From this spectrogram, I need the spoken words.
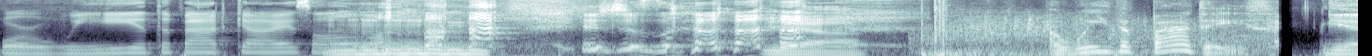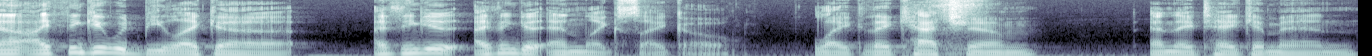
were we the bad guys all along? it's just yeah Are we the baddies? Yeah, I think it would be like a. I think it. I think it end like Psycho. Like they catch him, and they take him in,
